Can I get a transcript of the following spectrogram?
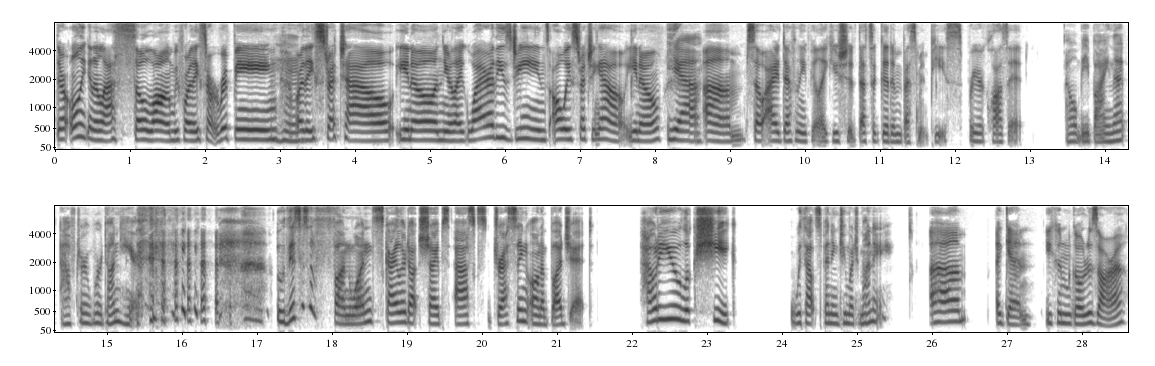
they're only going to last so long before they start ripping Mm-hmm. or they stretch out. You know, and you're like, why are these jeans always stretching out? You know. Yeah, Um, so I definitely feel like you should. That's a good investment piece for your closet. I will be buying that after we're done here. Ooh, this is a fun one. Skylar.shipes asks, dressing on a budget. How do you look chic without spending too much money? Um, again, you can go to Zara.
